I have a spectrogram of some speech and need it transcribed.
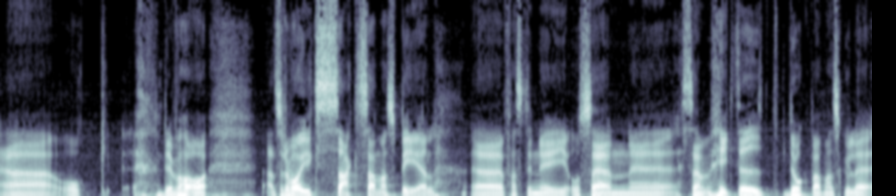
Uh, och det var Alltså det var ju exakt samma spel eh, fast i ny. Och sen, eh, sen gick det ut dock på att man skulle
